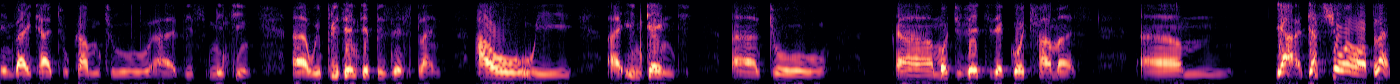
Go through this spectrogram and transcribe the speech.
invite her to come to uh, this meeting. Uh, we present a business plan, how we intend to motivate the goat farmers. Um, yeah, just show our plan.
